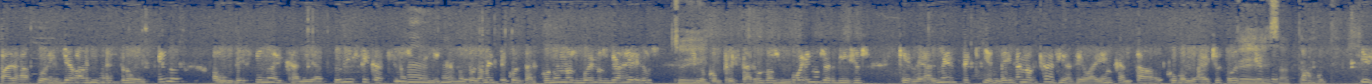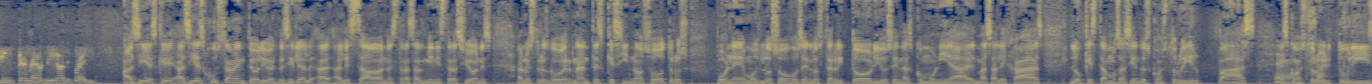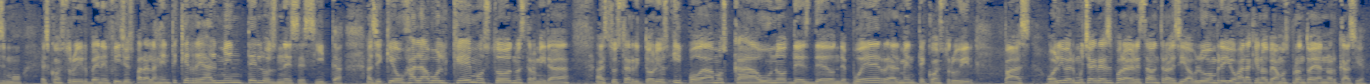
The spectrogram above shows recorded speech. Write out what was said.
para poder llevar nuestro destino a un destino de calidad turística que nos permita no solamente contar con unos buenos viajeros, Sí. sino con prestar unos buenos servicios que realmente quien venga a Norcasia se vaya encantado, como lo ha hecho todo este tiempo, y sin tener días buenos. Así es que, así es justamente, Oliver, decirle al, a- al Estado, a nuestras administraciones, a nuestros gobernantes, que si nosotros ponemos los ojos en los territorios, en las comunidades más alejadas, lo que estamos haciendo es construir paz, es construir Exacto. turismo, es construir beneficios para la gente que realmente los necesita. Así que ojalá volquemos toda nuestra mirada a estos territorios y podamos cada uno desde donde puede realmente construir paz. Oliver, muchas gracias por haber estado en Travesía Blue, hombre, y ojalá que nos veamos pronto allá en Norcasia.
